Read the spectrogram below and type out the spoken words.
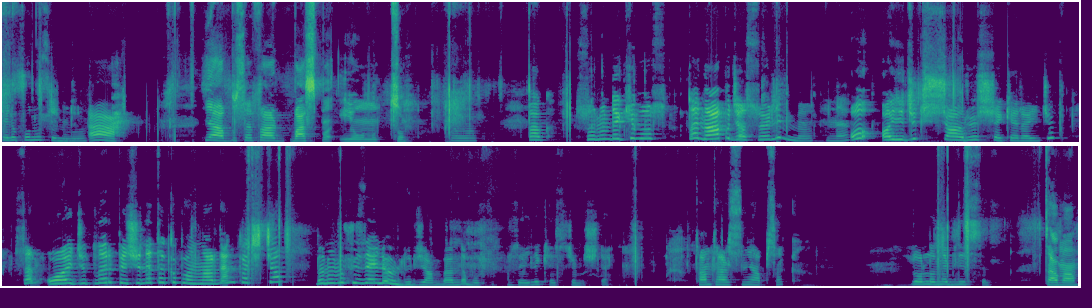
Telefonun sonu. Ah. Ya bu sefer basmayı unuttum. Tamam. Bak sonundaki boss da ne yapacağız söyleyeyim mi? Ne? O ayıcık çağırıyor şeker ayıcık. Sen o ayıcıkları peşine takıp onlardan kaçacaksın. Ben onu füzeyle öldüreceğim. Ben de boss'u füzeyle keseceğim işte. Tam tersini yapsak. Zorlanabilirsin. Tamam.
